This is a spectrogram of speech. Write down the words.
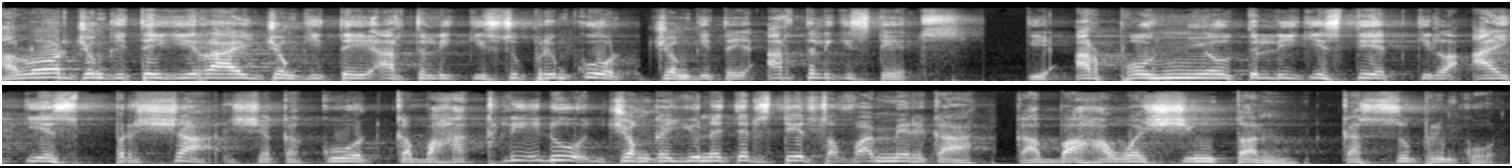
Halor jong kita girai jong kita arteliki Supreme Court jong kita arteliki states ki arpo nyau teliki state kila ITS persya syaka kut ka baha klidu jong ka United States of America ka baha Washington ka Supreme Court.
